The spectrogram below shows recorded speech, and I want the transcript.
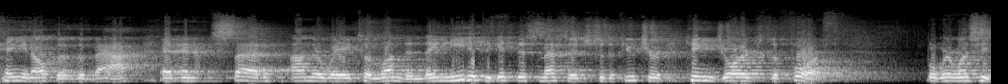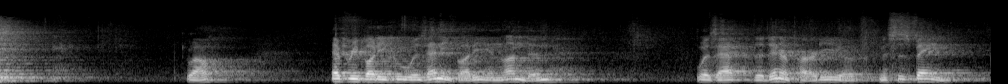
hanging out the, the back, and, and sped on their way to London. They needed to get this message to the future King George IV. But where was he? Well, everybody who was anybody in London was at the dinner party of Mrs. Boehm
